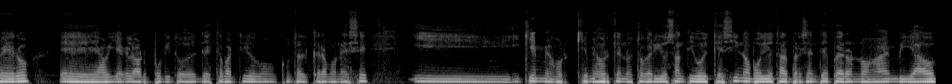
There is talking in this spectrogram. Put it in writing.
pero eh, había que hablar un poquito de, este partido contra el Cremonese. Y, quién mejor, quién mejor que nuestro querido Santi que sí no ha podido estar presente, pero nos ha enviado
